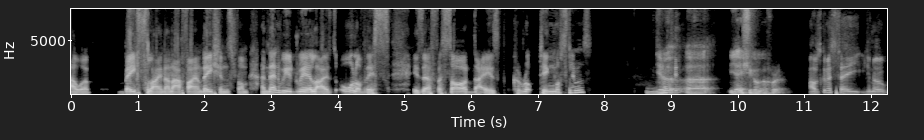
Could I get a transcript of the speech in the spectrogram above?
our baseline and our foundations from. And then we'd realize all of this is a facade that is corrupting muslims. You know uh yeah you should go, go for it. I was going to say you know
